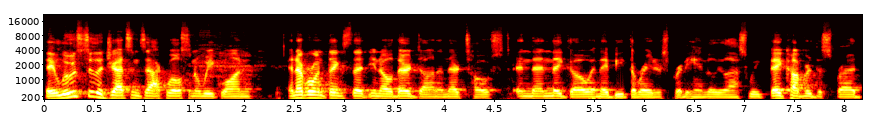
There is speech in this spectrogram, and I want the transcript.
They lose to the Jets and Zach Wilson in week one, and everyone thinks that, you know, they're done and they're toast. And then they go and they beat the Raiders pretty handily last week. They covered the spread.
